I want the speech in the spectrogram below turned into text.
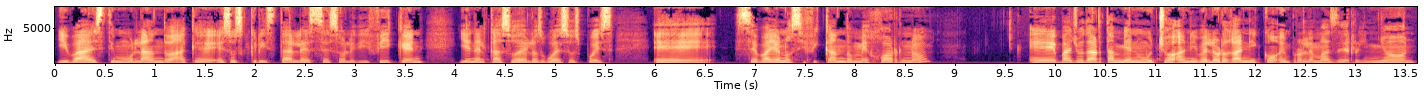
y va estimulando a que esos cristales se solidifiquen y en el caso de los huesos pues eh, se vayan osificando mejor, ¿no? eh, va a ayudar también mucho a nivel orgánico en problemas de riñón,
